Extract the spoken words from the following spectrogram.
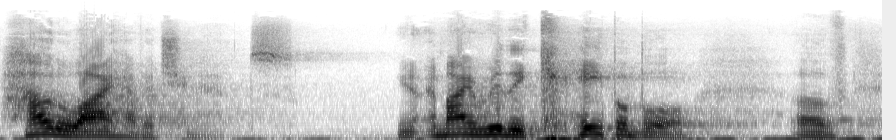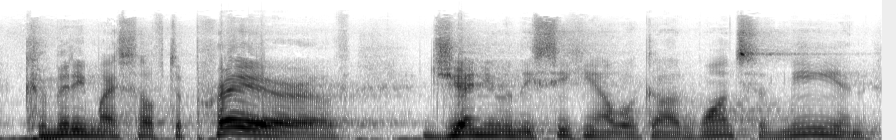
how do I have a chance? You know, am I really capable of committing myself to prayer, of genuinely seeking out what God wants of me and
